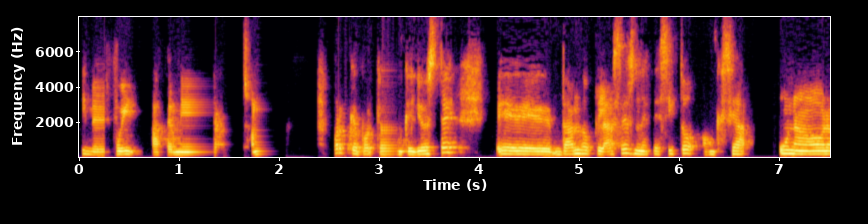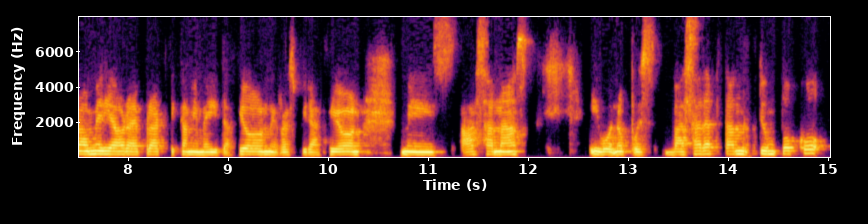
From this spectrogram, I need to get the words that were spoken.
y me fui a hacer mi ¿Por qué? Porque aunque yo esté eh, dando clases, necesito, aunque sea una hora o media hora de práctica, mi meditación, mi respiración, mis asanas. Y bueno, pues vas adaptándote un poco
